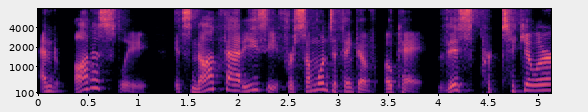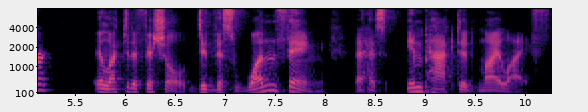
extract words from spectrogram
And honestly, it's not that easy for someone to think of, okay, this particular elected official did this one thing that has impacted my life.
